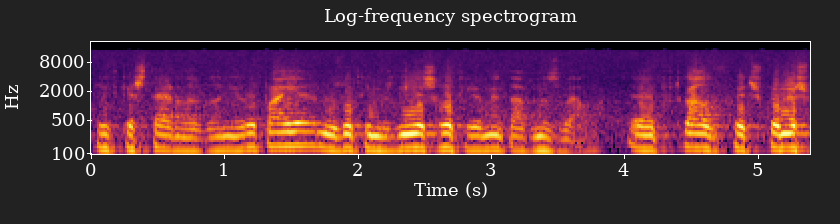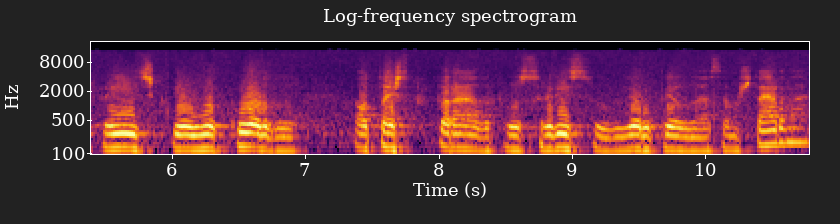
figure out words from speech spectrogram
política externa da União Europeia nos últimos dias relativamente à Venezuela. Eh, Portugal foi dos primeiros países que deu o acordo ao texto preparado pelo Serviço Europeu de Ação Externa.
